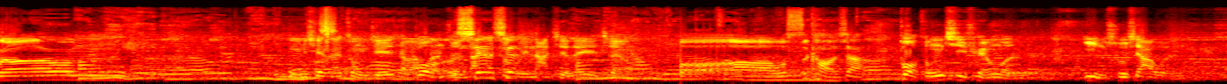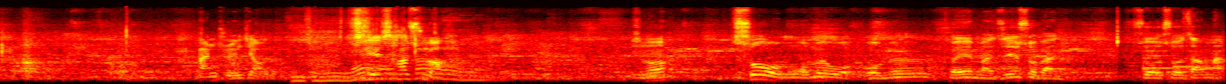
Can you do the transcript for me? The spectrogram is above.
嗯。我们先来总结一下，不，先分为哪几类这样？不，呃，我思考一下。不，总体全文，引出下文，班主任教的。直接插去吧。什么？说我们我们我我们可以吗？直接说班主任，说说张马。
